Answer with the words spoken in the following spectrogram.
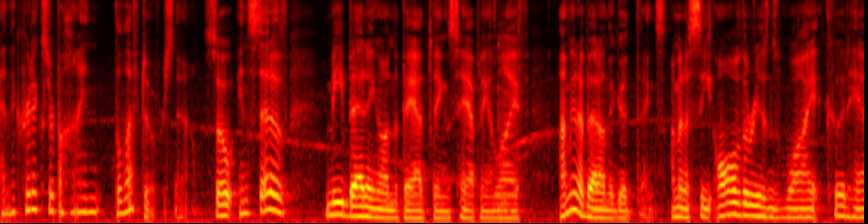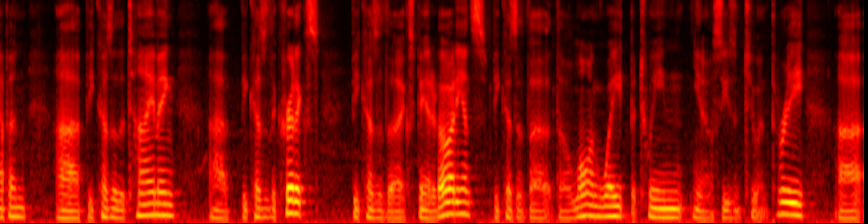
and the critics are behind the leftovers now. So instead of me betting on the bad things happening in life, I'm gonna bet on the good things. I'm gonna see all of the reasons why it could happen uh, because of the timing, uh, because of the critics, because of the expanded audience, because of the the long wait between you know season two and three. Uh,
